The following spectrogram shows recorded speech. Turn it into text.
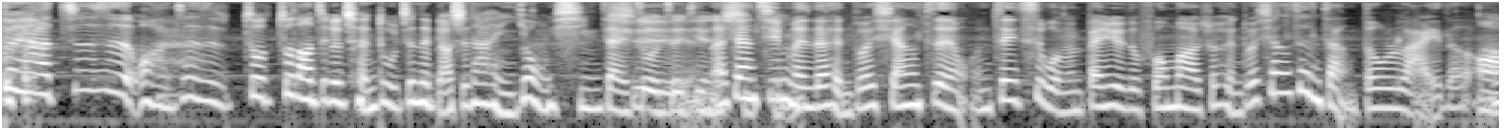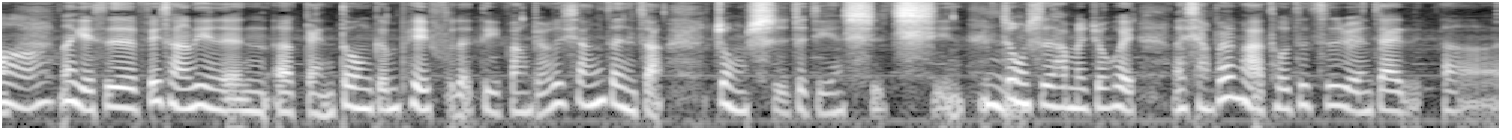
对啊，真是哇，这是做做到这个程度，真的表示他很用心在做这件事。那像金门的很多乡镇，我们这次我们办阅读风貌的时候，很多乡镇长都来了哦，那也是非常令人呃感动跟佩服的地方，表示乡镇长重视。这件事情重视，他们就会呃想办法投资资源在呃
